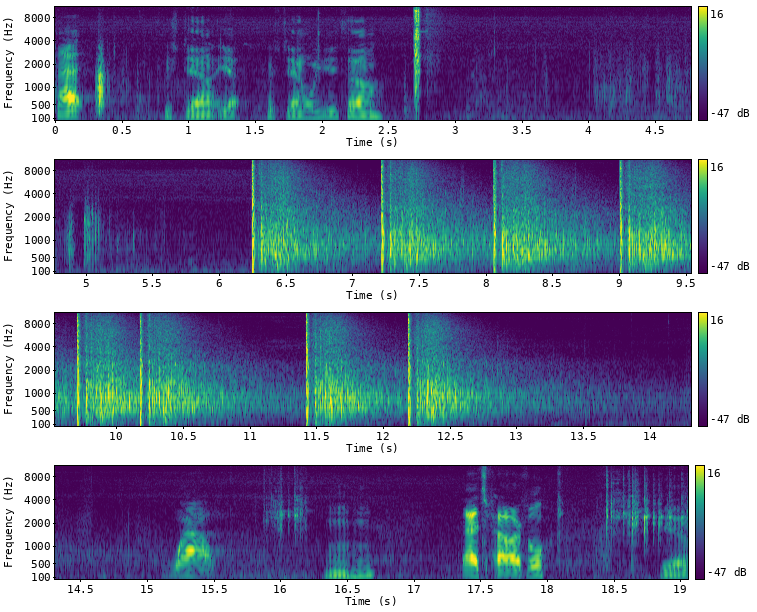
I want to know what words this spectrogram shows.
That Push down, yep, push down with your thumb. Wow. Mm-hmm. That's powerful. Yeah.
